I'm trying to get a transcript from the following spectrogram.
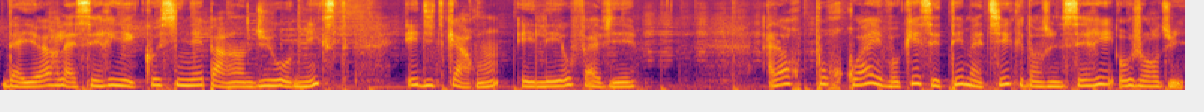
D'ailleurs, la série est co-signée par un duo mixte, Edith Caron et Léo Favier. Alors pourquoi évoquer ces thématiques dans une série aujourd'hui?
